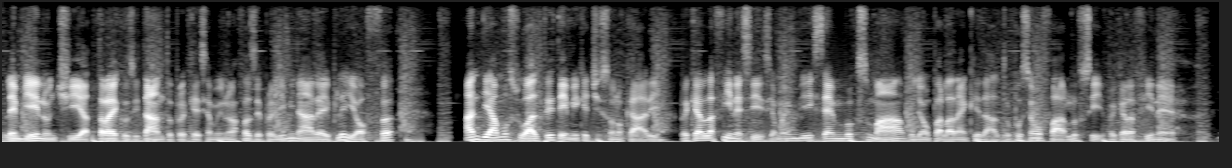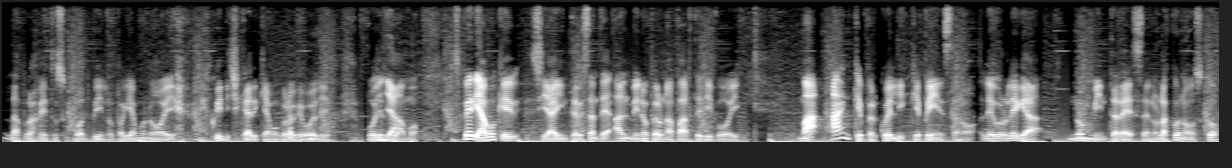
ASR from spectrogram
l'NBA non ci attrae così tanto perché siamo in una fase preliminare ai playoff, andiamo su altri temi che ci sono cari. Perché alla fine sì, siamo NBA Sandbox, ma vogliamo parlare anche d'altro. Possiamo farlo? Sì, perché alla fine l'abbonamento su Podbean lo paghiamo noi e quindi ci carichiamo quello che vogliamo. Esatto. Speriamo che sia interessante almeno per una parte di voi. Ma anche per quelli che pensano l'Eurolega non mi interessa e non la conosco,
